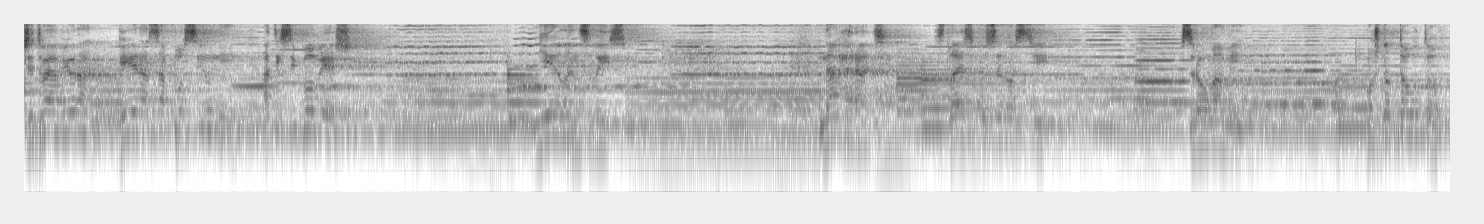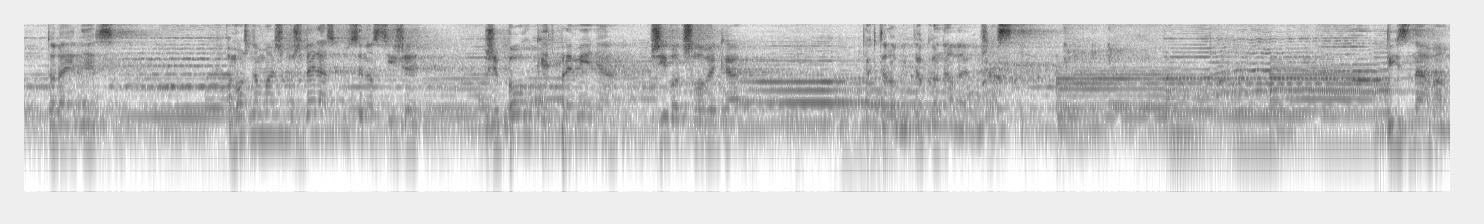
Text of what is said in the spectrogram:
Že tvoja viera, viera sa posilní a ty si povieš, nie len zlí sú. Nahrať zlé skúsenosti s Romami, možno touto, ktorá je dnes. A možno máš už veľa skúseností, že, že Boh, keď premieňa život človeka, tak to robí dokonale úžasne. Vyznávam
